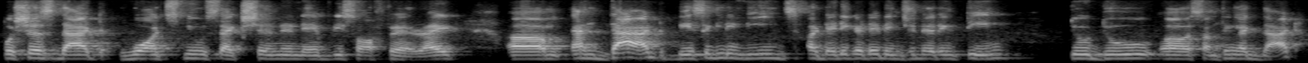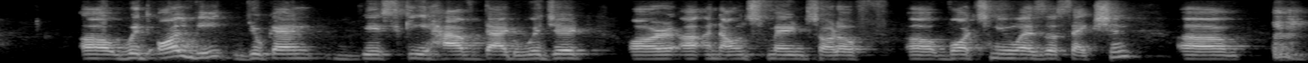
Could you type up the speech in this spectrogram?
pushes that what's new section in every software, right? Um, and that basically needs a dedicated engineering team to do uh, something like that. Uh, with Olvy, you can basically have that widget or uh, announcement sort of uh, what's new as a section um, in,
